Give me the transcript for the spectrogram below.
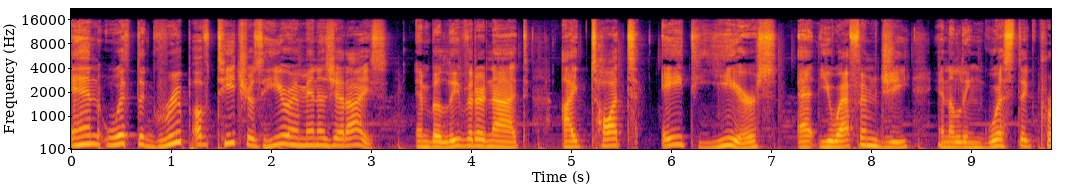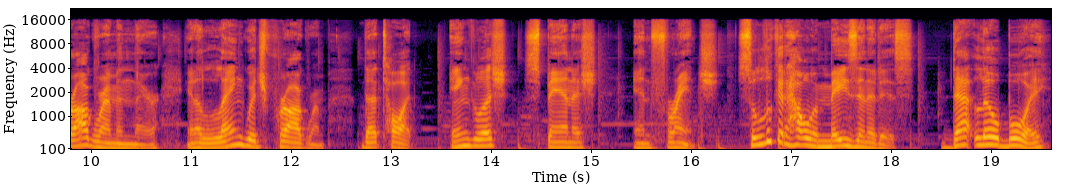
and with the group of teachers here in Minas Gerais. And believe it or not, I taught eight years at UFMG in a linguistic program in there, in a language program that taught English, Spanish, and French. So look at how amazing it is. That little boy,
